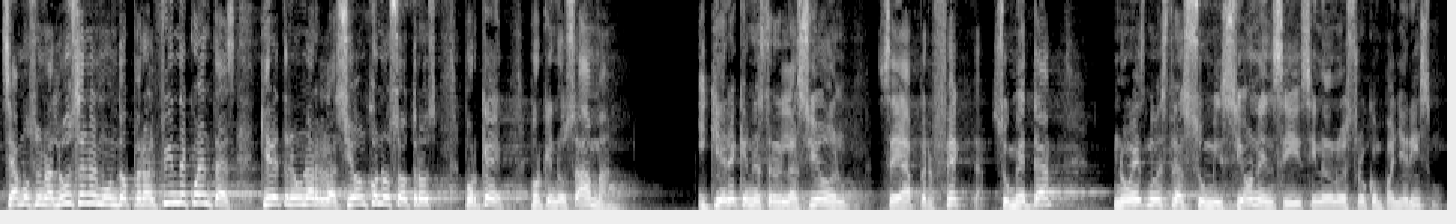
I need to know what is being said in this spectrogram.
seamos una luz en el mundo, pero al fin de cuentas quiere tener una relación con nosotros. ¿Por qué? Porque nos ama y quiere que nuestra relación sea perfecta. Su meta no es nuestra sumisión en sí, sino nuestro compañerismo.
